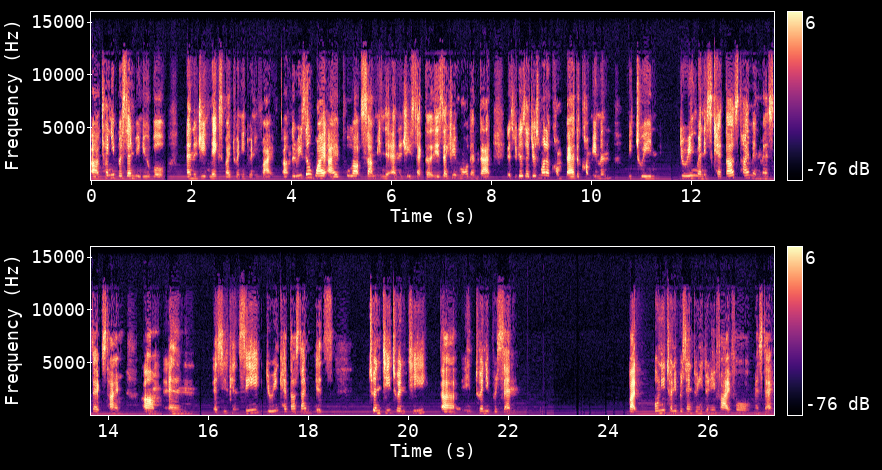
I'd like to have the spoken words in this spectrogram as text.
uh, 20% renewable energy mix by 2025. Um, the reason why I pull out some in the energy sector is actually more than that. Is because I just want to compare the commitment between during when it's KeTTHA's time and MESTECC's time. Um, and as you can see, during KeTTHA's time, it's 2020, uh, 20%, but only 20% 2025 for MESTECC.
